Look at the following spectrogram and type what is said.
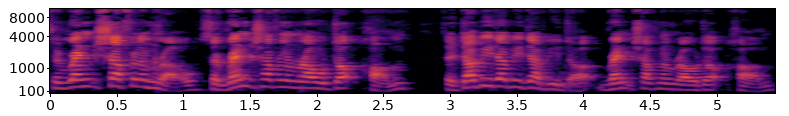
So Rent Shuffle and Roll, so rentshuffleandroll.com, so www.rentshuffleandroll.com.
